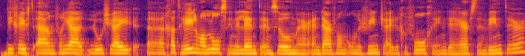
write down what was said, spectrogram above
die geeft aan van... ja, Loes, jij eh, gaat helemaal los in de lente en zomer... en daarvan ondervind jij de gevolgen in de herfst en winter.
